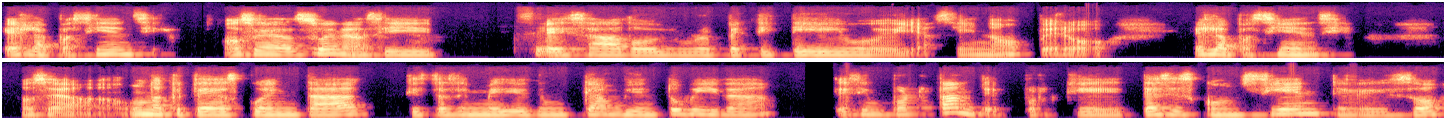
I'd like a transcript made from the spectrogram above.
es la paciencia. O sea, suena así pesado y repetitivo y así, ¿no? Pero es la paciencia. O sea, una que te das cuenta que estás en medio de un cambio en tu vida es importante porque te haces consciente de eso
